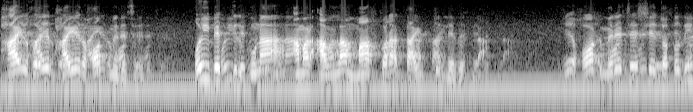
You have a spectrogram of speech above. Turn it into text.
ভাই হয়ে ভাইয়ের হক মেরেছে। ওই ব্যক্তির গুণা আমার আল্লাহ মাফ করার দায়িত্ব নেবেন না। যে হক মেরেছে সে যতদিন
